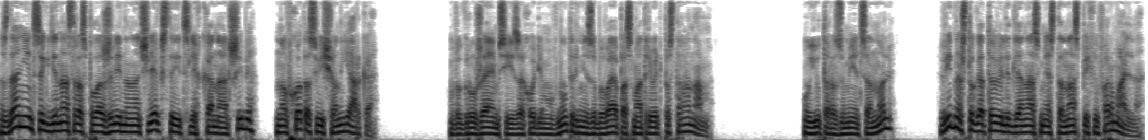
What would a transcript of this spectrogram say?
Зданице, где нас расположили на ночлег, стоит слегка на отшибе, но вход освещен ярко. Выгружаемся и заходим внутрь, не забывая посматривать по сторонам. Уюта, разумеется, ноль. Видно, что готовили для нас место наспех и формально.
